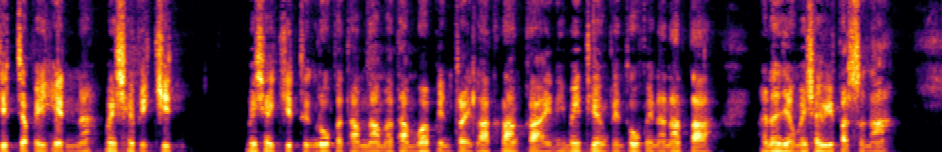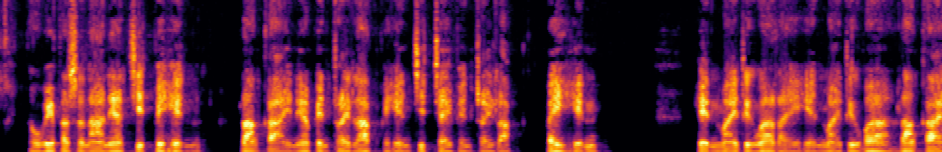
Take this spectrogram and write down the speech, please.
จิตจะไปเห็นนะ ไม่ใช่ไปคิด ไม่ใช่คิดถึงรูปธรรมนามธรรมว่าเป็นไตรลักษณ์ร่างกายนี้ไม่เที่ยงเป็นทุกข์เป็นอนัตตา อันนั้นยังไม่ใช่วิปัสสนาตรงวิปัสสนาเนี่ยจิตไปเห็นร่างกายเนี่ยเป็นไตรลักษณ์ไปเห็นจิตใจเป็นไตรลักษณ์ไปเห็น เห็นหมายถึงว่าอะไร เห็นหมายถึงว่าร่างกาย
